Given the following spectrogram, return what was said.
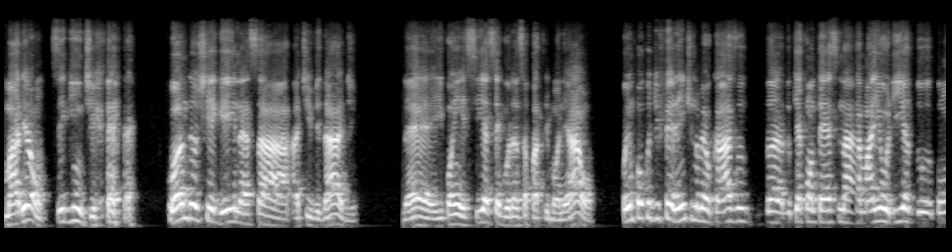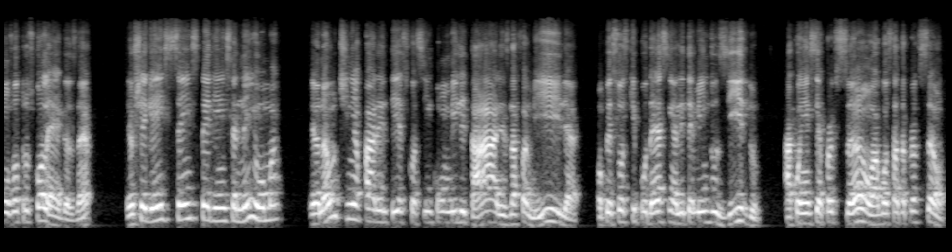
Marião, seguinte, quando eu cheguei nessa atividade né, e conheci a segurança patrimonial, foi um pouco diferente no meu caso da, do que acontece na maioria do, com os outros colegas, né? Eu cheguei sem experiência nenhuma, eu não tinha parentesco assim com militares na família, com pessoas que pudessem ali ter me induzido a conhecer a profissão, a gostar da profissão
